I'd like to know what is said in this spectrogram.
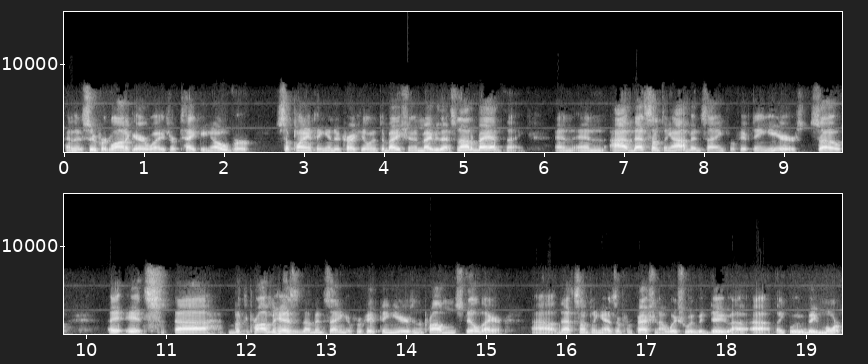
and that supraglottic airways are taking over, supplanting endotracheal intubation, and maybe that's not a bad thing. And and I, that's something I've been saying for 15 years. So it, it's uh, but the problem is, is I've been saying it for 15 years, and the problem's still there uh, that's something as a profession I wish we would do. I, I, think we would be more,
